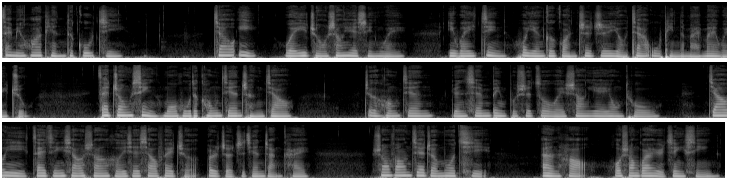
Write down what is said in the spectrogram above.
在棉花田的孤寂，交易为一种商业行为，以违禁或严格管制之有价物品的买卖为主，在中性模糊的空间成交。这个空间原先并不是作为商业用途。交易在经销商和一些消费者二者之间展开，双方接着默契。暗号或双关语进行，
